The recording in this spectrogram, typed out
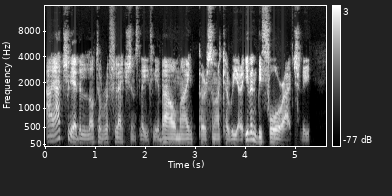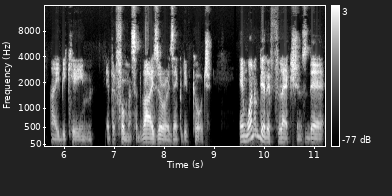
I actually had a lot of reflections lately about my personal career, even before actually I became a performance advisor or executive coach. And one of the reflections that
